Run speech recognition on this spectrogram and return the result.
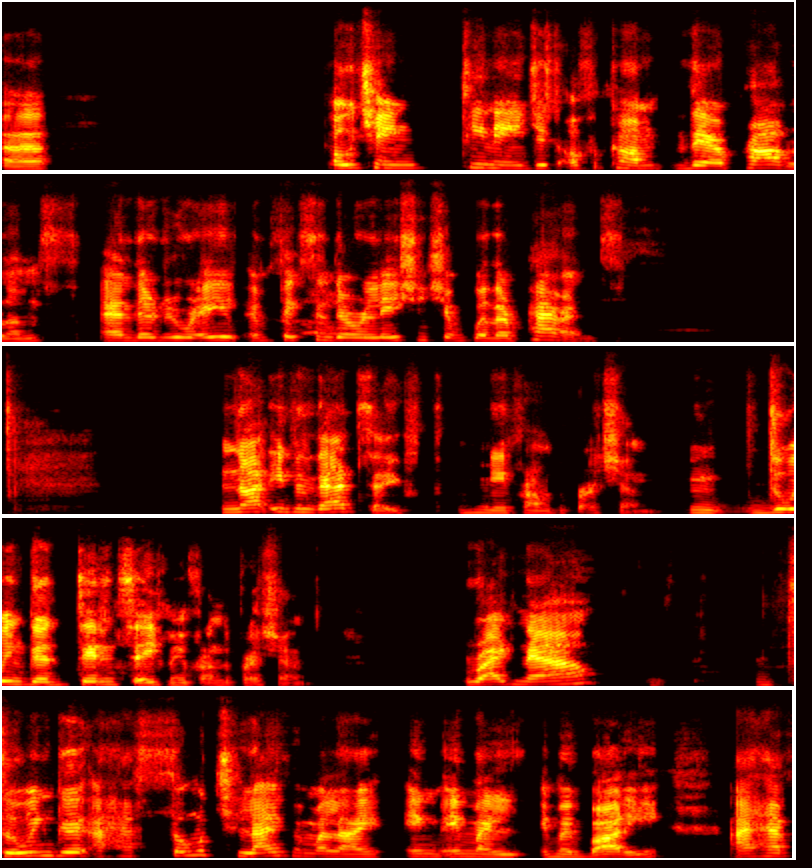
uh, coaching teenagers overcome their problems and their and fixing their relationship with their parents. Not even that saved me from depression. Doing good didn't save me from depression. Right now, doing good, I have so much life in my life in, in my in my body. I have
